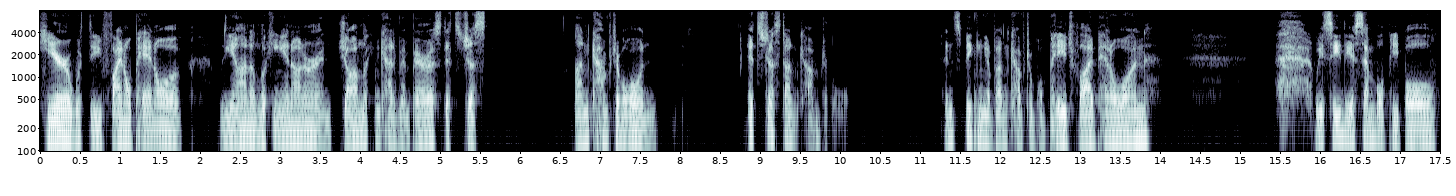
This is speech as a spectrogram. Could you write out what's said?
here with the final panel of Lianna looking in on her and John looking kind of embarrassed, it's just uncomfortable and it's just uncomfortable. And speaking of uncomfortable, page five, panel one, we see the assembled people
